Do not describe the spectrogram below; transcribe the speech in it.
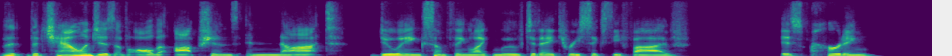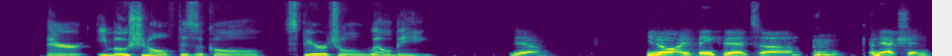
the the challenges of all the options and not doing something like move today 365 is hurting their emotional physical spiritual well-being yeah you know i think that um, connection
